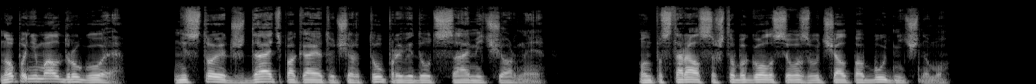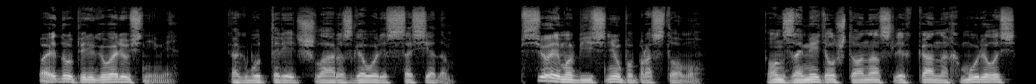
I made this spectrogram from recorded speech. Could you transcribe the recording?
Но понимал другое. Не стоит ждать, пока эту черту проведут сами черные. Он постарался, чтобы голос его звучал по-будничному. «Пойду переговорю с ними как будто речь шла о разговоре с соседом. Все им объясню по-простому. Он заметил, что она слегка нахмурилась,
